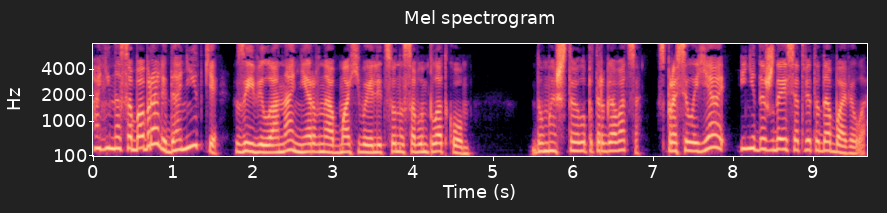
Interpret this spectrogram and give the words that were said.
«Они нас обобрали до нитки», — заявила она, нервно обмахивая лицо носовым платком. «Думаешь, стоило поторговаться?» — спросила я и, не дожидаясь ответа, добавила.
